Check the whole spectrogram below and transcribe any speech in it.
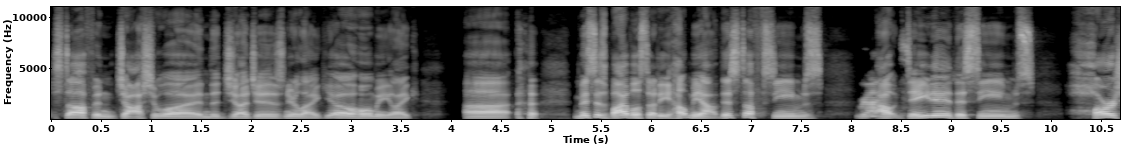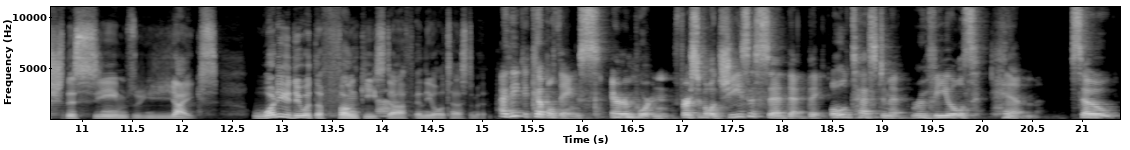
stuff in Joshua and the Judges? And you're like, yo, homie, like, uh, Mrs. Bible Study, help me out. This stuff seems right. outdated. This seems harsh. This seems yikes. What do you do with the funky stuff in the Old Testament? I think a couple things are important. First of all, Jesus said that the Old Testament reveals him. So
